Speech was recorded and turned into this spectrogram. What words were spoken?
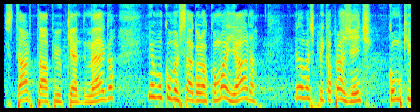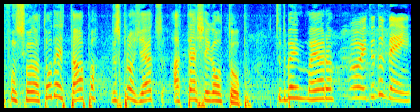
Startup Weekend Mega. E eu vou conversar agora com a Mayara ela vai explicar para a gente como que funciona toda a etapa dos projetos até chegar ao topo. Tudo bem, Mayara? Oi, tudo bem.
